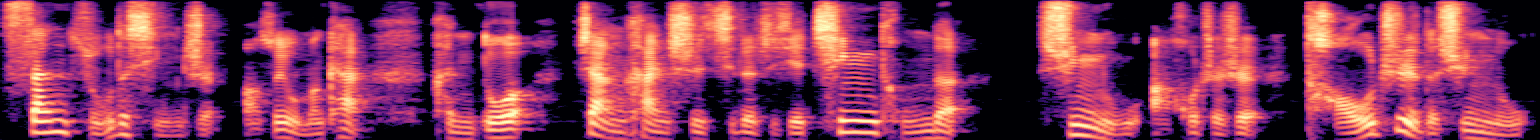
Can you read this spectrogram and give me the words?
三足的形制啊。所以我们看很多战汉时期的这些青铜的熏炉啊，或者是陶制的熏炉，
